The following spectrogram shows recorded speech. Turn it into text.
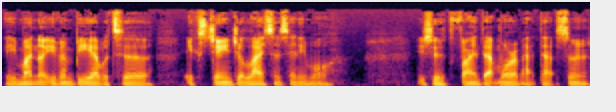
you might not even be able to exchange your license anymore. You should find out more about that soon.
